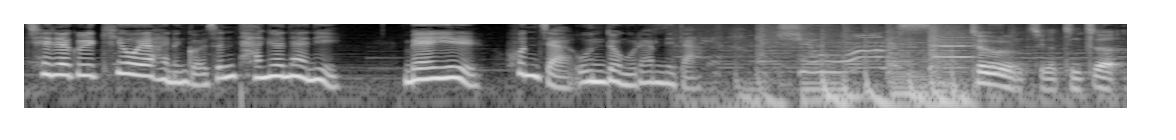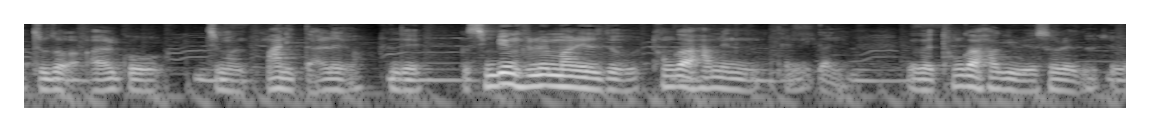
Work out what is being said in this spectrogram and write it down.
체력을 키워야 하는 것은 당연하니 매일 혼자 운동을 합니다. 체력은 제가 진짜 저도 알고 있지만 많이 딸려요. 근데 그 신병 훈련만 해도 통과하면 되니까요. 이거 통과하기 위해서라도 제가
